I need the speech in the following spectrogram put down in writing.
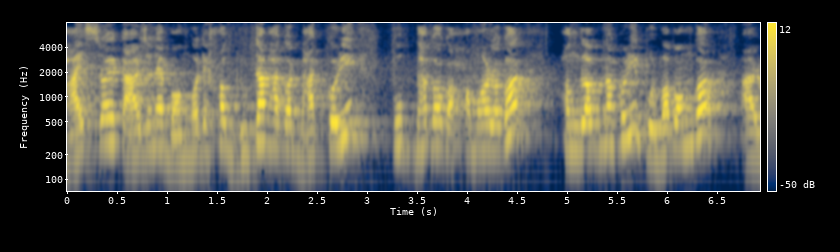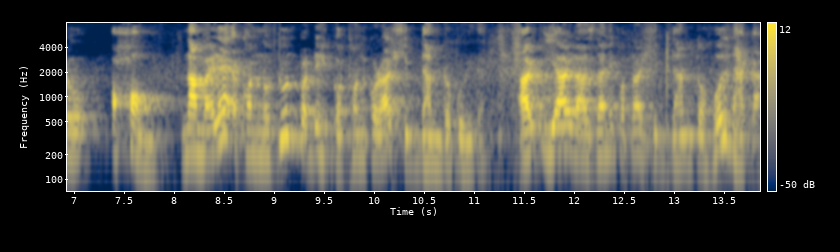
ভাইচৰয় কাৰ্জনে বংগদেশক দুটা ভাগত ভাগ কৰি পূব ভাগক অসমৰ লগত সংলগ্ন কৰি পূৰ্ববংগ আৰু অসম নামেৰে এখন নতুন প্ৰদেশ গঠন কৰাৰ সিদ্ধান্ত কৰিলে। আৰু ইয়াৰ ৰাজধানী পতাৰ সিদ্ধান্ত হ'ল ঢাকা।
